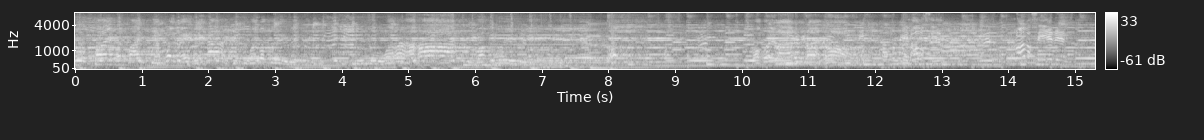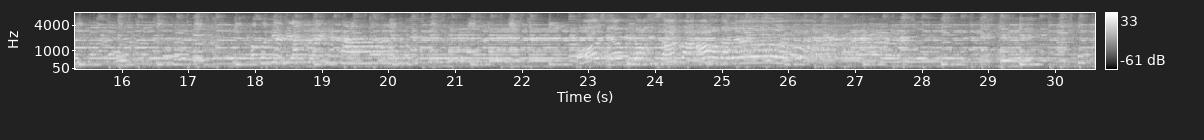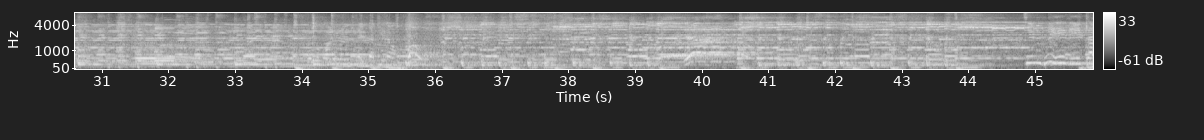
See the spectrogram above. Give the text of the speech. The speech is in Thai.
ซอยคนไปเกี่ยวไว้ในไหนหน้าจิตตัวบ้างเลยอยู่ว่าบ้างเลยบอกเวลาไม่รอรอเดี๋ยวร้องสีร้องสีเนี่ย กันพี่น้องจิมพี่ดีใจ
